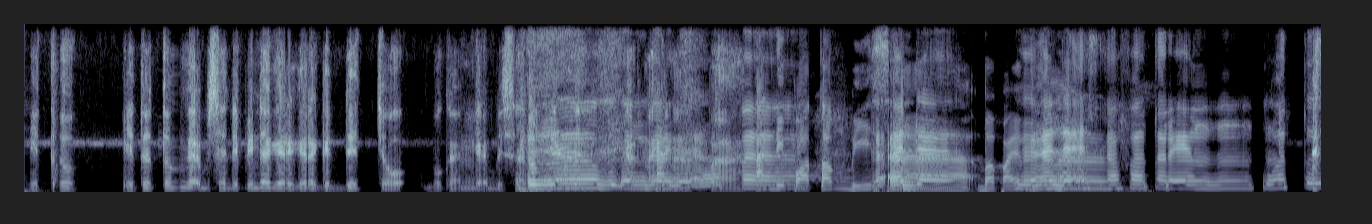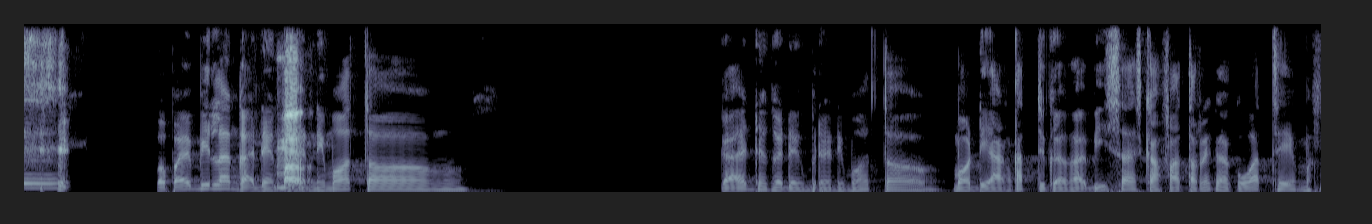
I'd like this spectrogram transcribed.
Itu itu tuh nggak bisa dipindah gara-gara gede, Cok. Bukan nggak bisa Iya, bukan gara-gara apa? apa. kan dipotong bisa Nggak ada- bapaknya ada bilang eskavator yang kuat tuh. Bapaknya bilang nggak ada yang Mau- berani motong. Gak ada, gak ada yang berani motong. Mau diangkat juga nggak bisa, eskavatornya gak kuat sih emang.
